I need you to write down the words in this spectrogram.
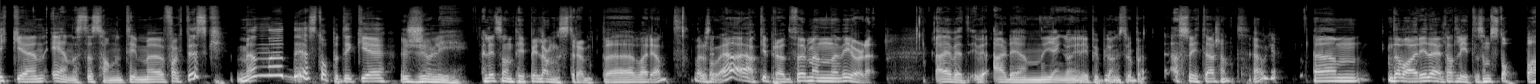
ikke en eneste sangtime faktisk, men eh, det stoppet ikke Julie. Litt sånn Pippi Langstrømpe-variant. Bare sånn, ja, Jeg har ikke prøvd før, men vi gjør det. Ja, jeg vet, Er det en gjenganger i Pippi Langstrømpe? Ja, så vidt jeg har skjønt. Ja, ok. Um, det var i det hele tatt lite som stoppa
